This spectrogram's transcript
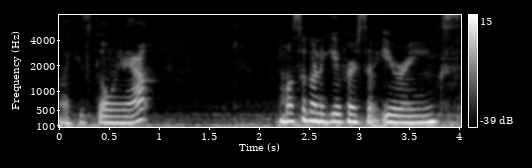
Like it's going out. I'm also going to give her some earrings.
